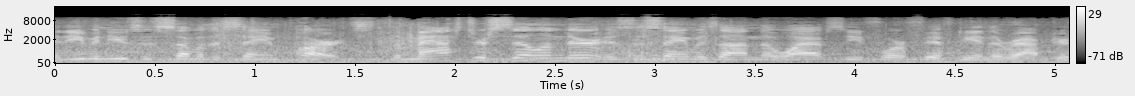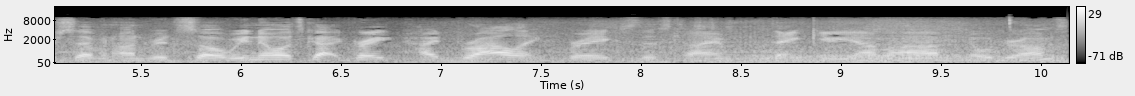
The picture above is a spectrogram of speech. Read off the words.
it even uses some of the same parts. The master cylinder is the same as on the YFZ 450 and the Raptor 700, so we know it's got great hydraulic brakes this time. Thank you, Yamaha, no drums.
